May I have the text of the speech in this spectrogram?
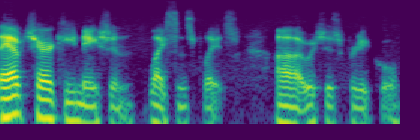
They have Cherokee Nation license plates, uh, which is pretty cool.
